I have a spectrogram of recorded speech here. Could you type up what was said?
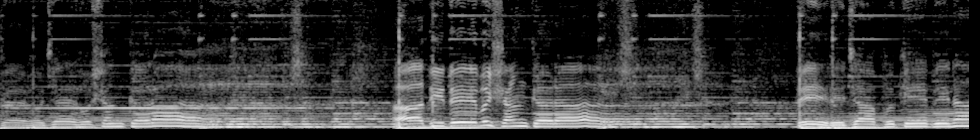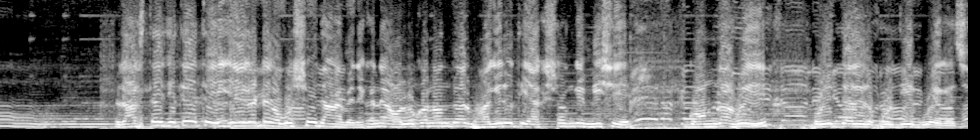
জয় হো জয় হো, শঙ্করা। आदिदेव शंकरा तेरे जाप के बिना রাস্তায় যেতে যেতে এই জায়গাটায় অবশ্যই দাঁড়াবেন এখানে অলোকানন্দ আর ভাগীরথী একসঙ্গে মিশে গঙ্গা হয়ে হরিদ্বারের ওপর দিয়ে বয়ে গেছে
